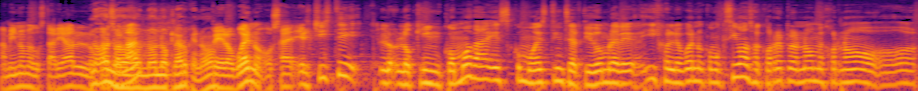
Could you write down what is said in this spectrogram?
A mí no me gustaría lo no, personal. No, no, no, claro que no. Pero bueno, o sea, el chiste, lo, que incomoda es como esta incertidumbre de, híjole, bueno, como que sí vamos a correr, pero no, mejor no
